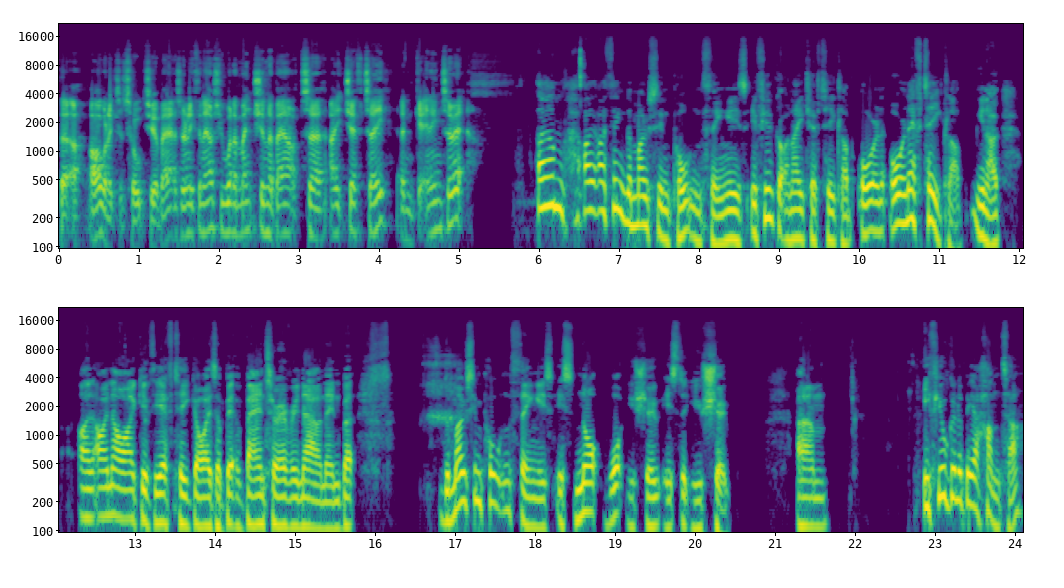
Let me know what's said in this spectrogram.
that I wanted to talk to you about. Is there anything else you want to mention about uh, HFT and getting into it? Um, I, I, think the most important thing is if you've got an HFT club or an or an FT club, you know, I, I know I give the FT guys a bit of banter every now and then, but the most important thing is it's not what you shoot, it's that you shoot. Um, if you're going to be a hunter,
